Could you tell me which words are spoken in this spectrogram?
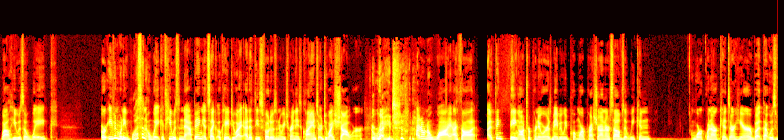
while he was awake, or even when he wasn't awake, if he was napping, it's like, okay, do I edit these photos and return these clients, or do I shower? Right. I don't know why I thought I think being entrepreneurs, maybe we put more pressure on ourselves that we can work when our kids are here, but that was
